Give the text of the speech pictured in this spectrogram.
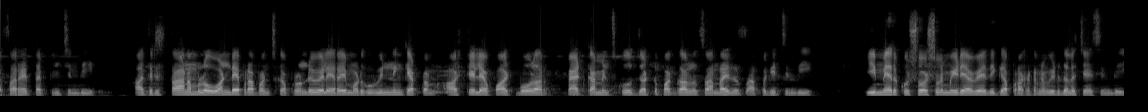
ఎస్ఆర్ఐ తప్పించింది. అతడి స్థానంలో వన్డే ప్రపంచ కప్ రెండు వేల ఇరవై మూడుకు winning captain Australia fast bowler Pat కమిన్స్కు జట్టు పగ్గాలను సన్ రైజర్స్ అప్పగించింది. ఈ మేరకు సోషల్ మీడియా వేదికగా ప్రకటన విడుదల చేసింది.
